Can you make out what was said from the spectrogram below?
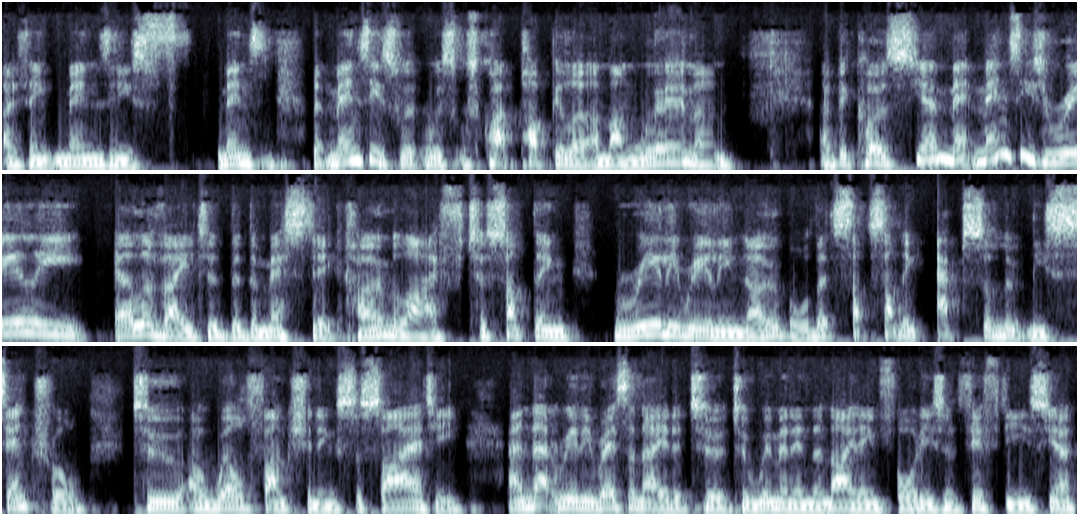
I think Menzies Men's, that Menzies was, was, was quite popular among women. uh, because you know, Menzies really elevated the domestic home life to something really, really noble. That's something absolutely central to a well-functioning society, and that really resonated to, to women in the 1940s and 50s. You know,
